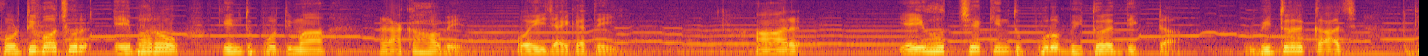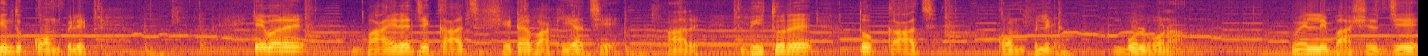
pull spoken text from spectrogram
প্রতি বছর এবারও কিন্তু প্রতিমা রাখা হবে ওই জায়গাতেই। আর এই হচ্ছে কিন্তু পুরো ভিতরের দিকটা। ভিতরের কাজ কিন্তু কমপ্লিট। এবারে বাইরে যে কাজ সেটা বাকি আছে। আর ভিতরে তো কাজ কমপ্লিট বলব না। মেনলি বাসের যে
